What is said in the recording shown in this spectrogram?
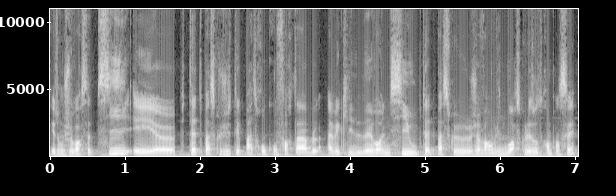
et donc je vais voir cette psy, et euh, peut-être parce que j'étais pas trop confortable avec l'idée d'aller voir une psy, ou peut-être parce que j'avais envie de voir ce que les autres en pensaient,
